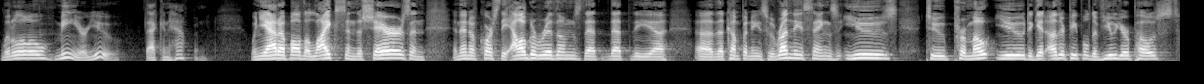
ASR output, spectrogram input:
little old me or you, that can happen. When you add up all the likes and the shares, and, and then, of course, the algorithms that, that the, uh, uh, the companies who run these things use to promote you, to get other people to view your post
